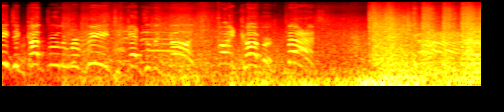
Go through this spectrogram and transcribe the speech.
Need to cut through the ravine to get to the guns! Find cover, fast!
